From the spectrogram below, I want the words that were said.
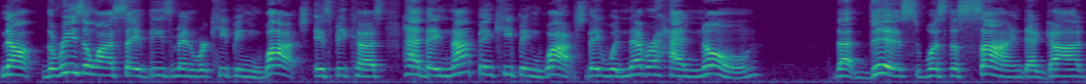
Now, the reason why I say these men were keeping watch is because had they not been keeping watch, they would never have known that this was the sign that God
